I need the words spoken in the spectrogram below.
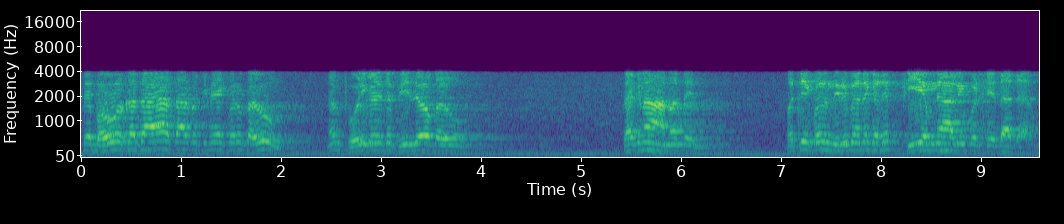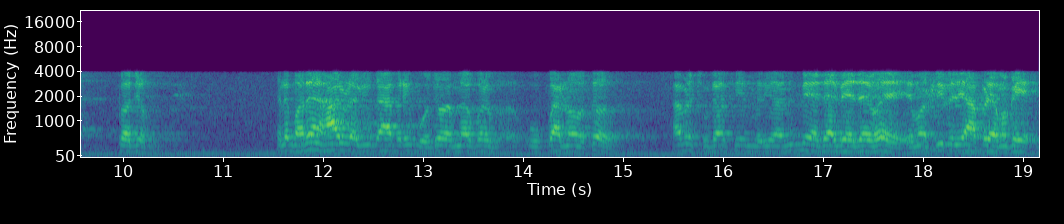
તે બહુ વખત આવ્યા ત્યાર પછી મેં પેલું કહ્યું. થોડી ઘણી તો ફી લેવો કહ્યું. ના, આમાં પછી એક વખત નીરુબેને કહે ફી અમને આલવી પડશે, દાદા. કહજો એટલે મને સારું લાગ્યું કે આ બધી બોજો એમના ઉપર ઉપરનો હતો. આપણે છૂટા છીએ બે હજાર બે હજાર હોય, એમાં શી બધી આપણે એમાં કહીએ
